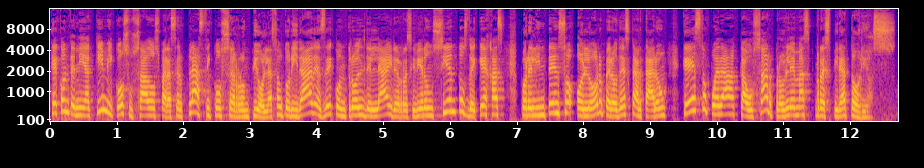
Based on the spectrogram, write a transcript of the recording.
que contenía químicos usados para hacer plásticos se rompió. Las autoridades de control del aire recibieron cientos de quejas por el intenso olor, pero descartaron que esto pueda causar problemas respiratorios.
